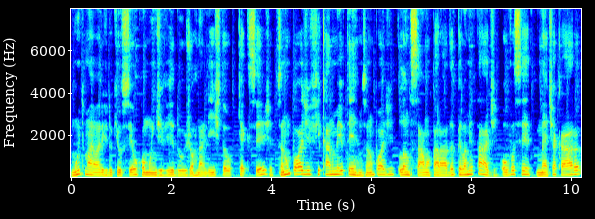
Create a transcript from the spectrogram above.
muito maiores do que o seu como indivíduo jornalista ou o que quer que seja, você não pode ficar no meio termo, você não pode lançar uma parada pela metade. Ou você mete a cara,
